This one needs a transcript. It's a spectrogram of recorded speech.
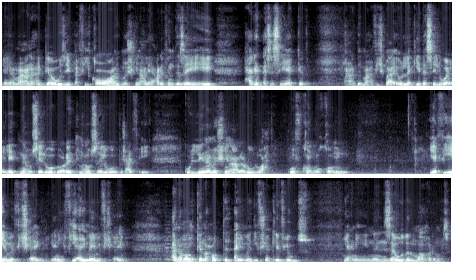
يا جماعة أنا هتجوز يبقى في قواعد ماشيين عليها. عارف أنت زي إيه؟ حاجات أساسيات كده. حد ما فيش بقى يقول لك إيه ده سلو عيلتنا وسلو جارتنا وسلو مش عارف إيه. كلنا ماشيين على رول واحدة وفقا وقانون. يا في يا مفيش قايمة. يعني في قايمة يا مفيش قايمة. أنا ممكن أحط القايمة دي في شكل فلوس. يعني نزود المهر مثلا.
